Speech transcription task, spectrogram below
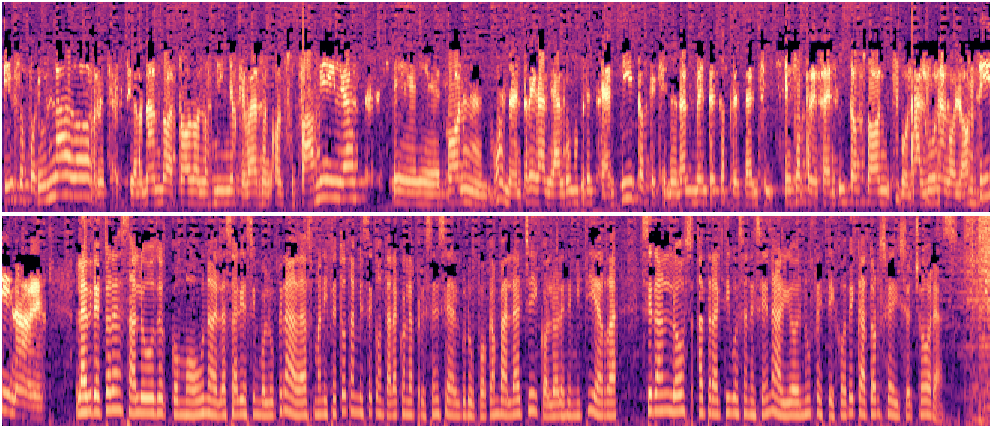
eso por un lado, recepcionando a todos los niños que vayan con sus familias, eh, con, bueno, entrega de algún presentito, que generalmente esos, esos presentitos son alguna golosina. Eh. La directora de salud, como una de las áreas involucradas, manifestó también se contará con la presencia del grupo Cambalache y Colores de mi Tierra. Serán los atractivos en escenario en un festejo de 14 a 18 horas.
